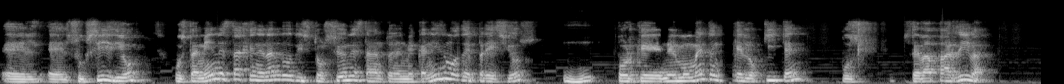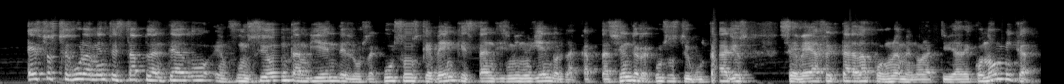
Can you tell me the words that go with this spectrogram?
el, el subsidio, pues también está generando distorsiones tanto en el mecanismo de precios, porque en el momento en que lo quiten, pues se va para arriba. Esto seguramente está planteado en función también de los recursos que ven que están disminuyendo. La captación de recursos tributarios se ve afectada por una menor actividad económica.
